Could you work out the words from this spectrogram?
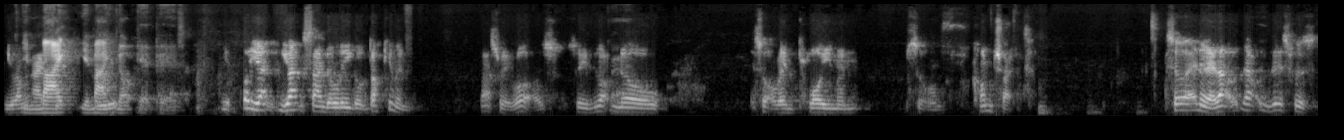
you, You might you might not get paid. well, you, you haven't signed a legal document. That's what it was. So you've got Right. no sort of employment sort of contract. So anyway, that, that this was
